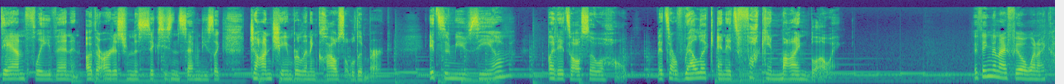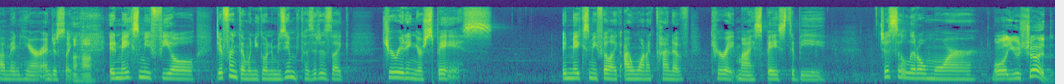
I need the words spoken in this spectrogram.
Dan Flavin, and other artists from the 60s and 70s like John Chamberlain and Claes Oldenburg. It's a museum, but it's also a home. It's a relic, and it's fucking mind blowing. The thing that I feel when I come in here and just like uh-huh. it makes me feel different than when you go into a museum because it is like curating your space. It makes me feel like I want to kind of curate my space to be just a little more. Well, you should.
